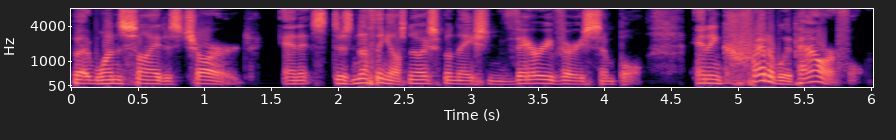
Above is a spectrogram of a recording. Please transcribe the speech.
but one side is charred and it's there's nothing else, no explanation. Very very simple and incredibly powerful.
